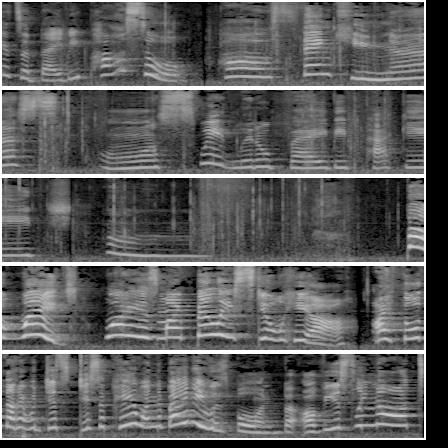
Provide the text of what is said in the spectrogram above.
it's a baby parcel. Oh, thank you, nurse. Oh, sweet little baby package. Oh. But wait, why is my belly still here? I thought that it would just disappear when the baby was born, but obviously not.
